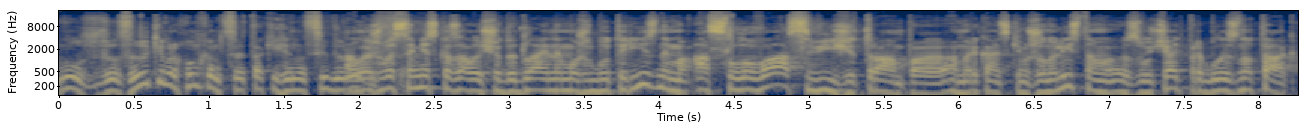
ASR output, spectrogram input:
ну з, великим рахунком це так і геноциди Але ж ви самі сказали, що дедлайни можуть бути різними, а слова свіжі Трампа американським журналістам звучать приблизно так:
